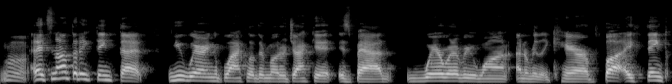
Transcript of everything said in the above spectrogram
mm. and it's not that I think that you wearing a black leather moto jacket is bad. Wear whatever you want. I don't really care. But I think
